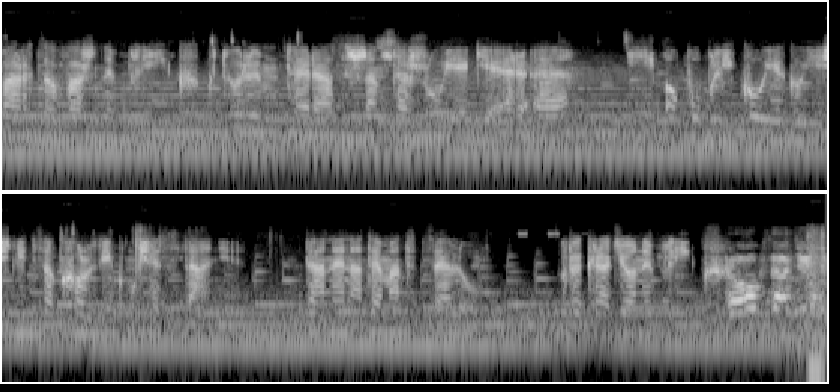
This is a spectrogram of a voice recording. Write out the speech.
bardzo ważny plik, którym teraz szantażuje GRE i opublikuje go, jeśli cokolwiek mu się stanie. Dane na temat celu. Wykradziony plik Krok za 10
